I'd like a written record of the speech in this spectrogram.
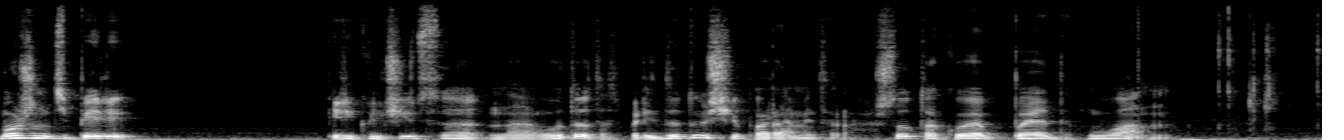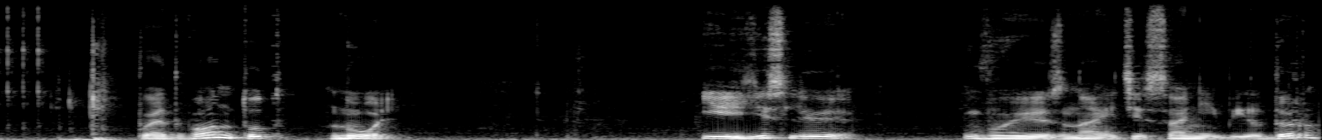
Можно теперь переключиться на вот этот предыдущий параметр. Что такое pad1? pad1 тут 0. И если вы знаете Sunny Builder,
